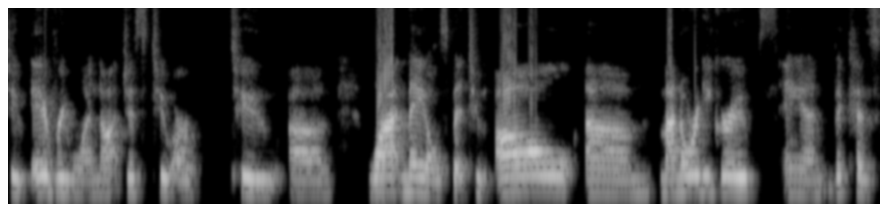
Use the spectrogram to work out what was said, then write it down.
to everyone, not just to our to um, white males, but to all um, minority groups. And because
